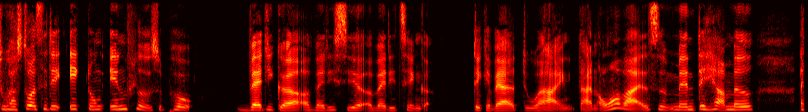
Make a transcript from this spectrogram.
du har stort set ikke nogen indflydelse på, hvad de gør, og hvad de siger, og hvad de tænker. Det kan være, at du har en, der er en overvejelse, men det her med, at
